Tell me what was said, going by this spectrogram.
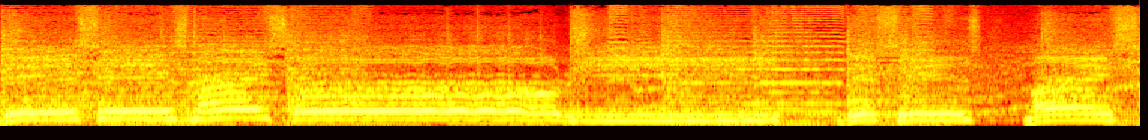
This is my story. This is my song,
